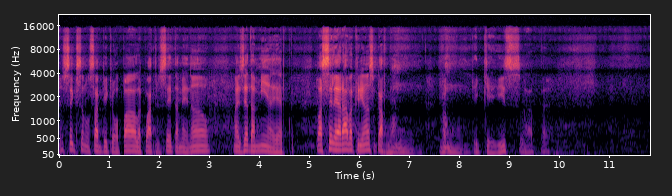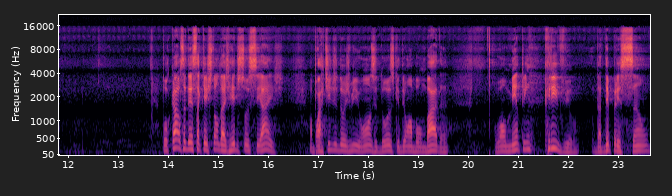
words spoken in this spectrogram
Eu sei que você não sabe o que é Opala, 400 também não, mas é da minha época. Tu acelerava a criança, o carro. O que, que é isso, rapaz? Por causa dessa questão das redes sociais, a partir de 2011, 12, que deu uma bombada, o aumento incrível da depressão,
